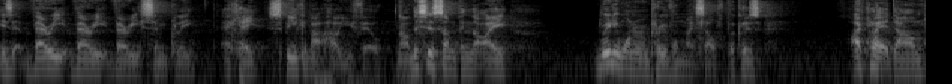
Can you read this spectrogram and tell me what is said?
is very, very, very simply, okay, speak about how you feel. Now, this is something that I really want to improve on myself because I play it down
